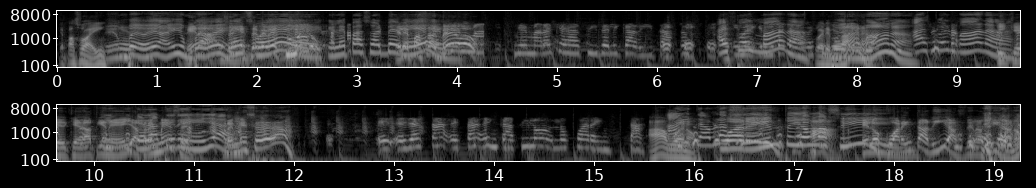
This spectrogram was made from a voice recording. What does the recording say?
¿qué pasó ahí? Hay un bebé ahí, un bebé. ese- ¿Qué ese bebé. ¿Qué le pasó al ¿Qué bebé? le pasa al bebé? Mi hermana que es así delicadita. Ah, es tu hermana. Tu Tu hermana. hermana. Ah, es tu hermana. ¿Y qué, qué edad tiene ¿Y ella? qué ¿Tres edad meses? tiene ella? ¿Tres meses de edad? Eh, Ella está, está en casi los, los 40. Ah, Ay, bueno. te habla así. 40 y habla Ah, así. En los 40 días de nacida, ¿no?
